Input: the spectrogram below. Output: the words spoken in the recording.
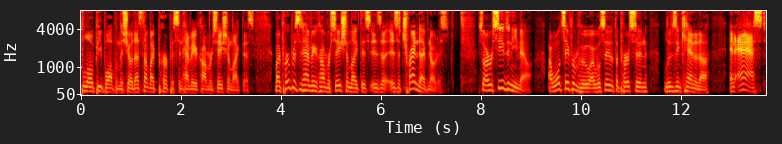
blow people up on the show. That's not my purpose in having a conversation like this. My purpose in having a conversation like this is a, is a trend I've noticed. So I received an email. I won't say from who. I will say that the person lives in Canada and asked,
